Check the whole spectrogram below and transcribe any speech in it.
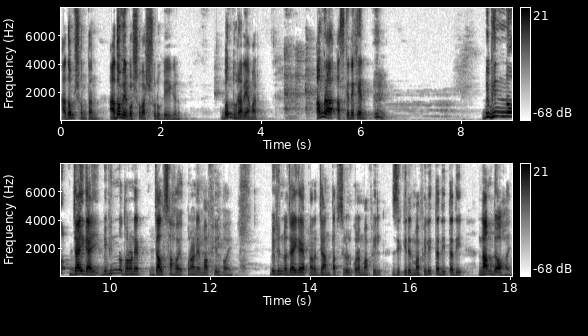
আদম সন্তান আদমের বসবাস শুরু হয়ে গেল। বন্ধুরা রে আমার, আমরা আজকে দেখেন বিভিন্ন জায়গায় বিভিন্ন ধরনের জালসা হয়, কোরআনের মাহফিল হয়। বিভিন্ন জায়গায় আপনারা যান, তাফসিরুল কোরআন মাহফিল, জিকিরের মাহফিল ইত্যাদি ইত্যাদি নাম দেওয়া হয়।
